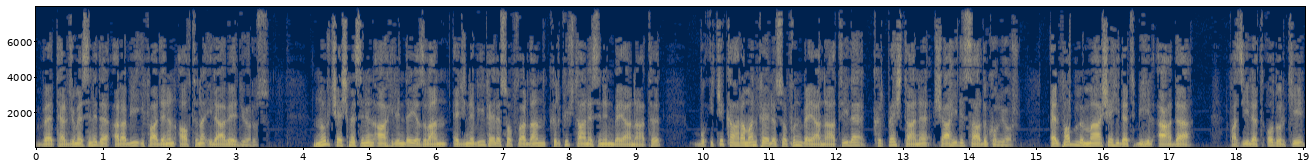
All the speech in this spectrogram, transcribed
ve tercümesini de Arabi ifadenin altına ilave ediyoruz. Nur Çeşmesi'nin ahirinde yazılan ecnebi filozoflardan 43 tanesinin beyanatı bu iki kahraman filozofun beyanatı ile 45 tane şahidi sadık oluyor. El fadlu ma şehidet bihil a'da. Fazilet odur ki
